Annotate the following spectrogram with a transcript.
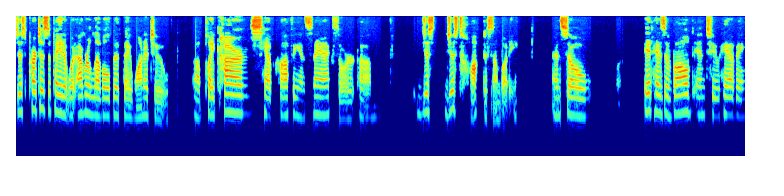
just participate at whatever level that they wanted to. Uh, play cards, have coffee and snacks, or um, just just talk to somebody. And so it has evolved into having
